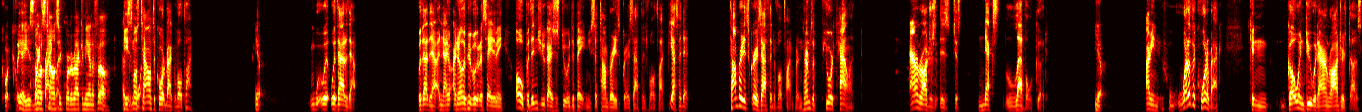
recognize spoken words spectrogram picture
Quite, yeah, he's the most frankly. talented quarterback in the NFL. He's the most point. talented quarterback of all time. Yep. W- without a doubt. Without a doubt. And I, I know that people are going to say to me, oh, but didn't you guys just do a debate and you said Tom Brady's greatest athlete of all time? Yes, I did. Tom Brady's greatest athlete of all time. But in terms of pure talent, Aaron Rodgers is just next level good. Yep. I mean, what other quarterback can go and do what Aaron Rodgers does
